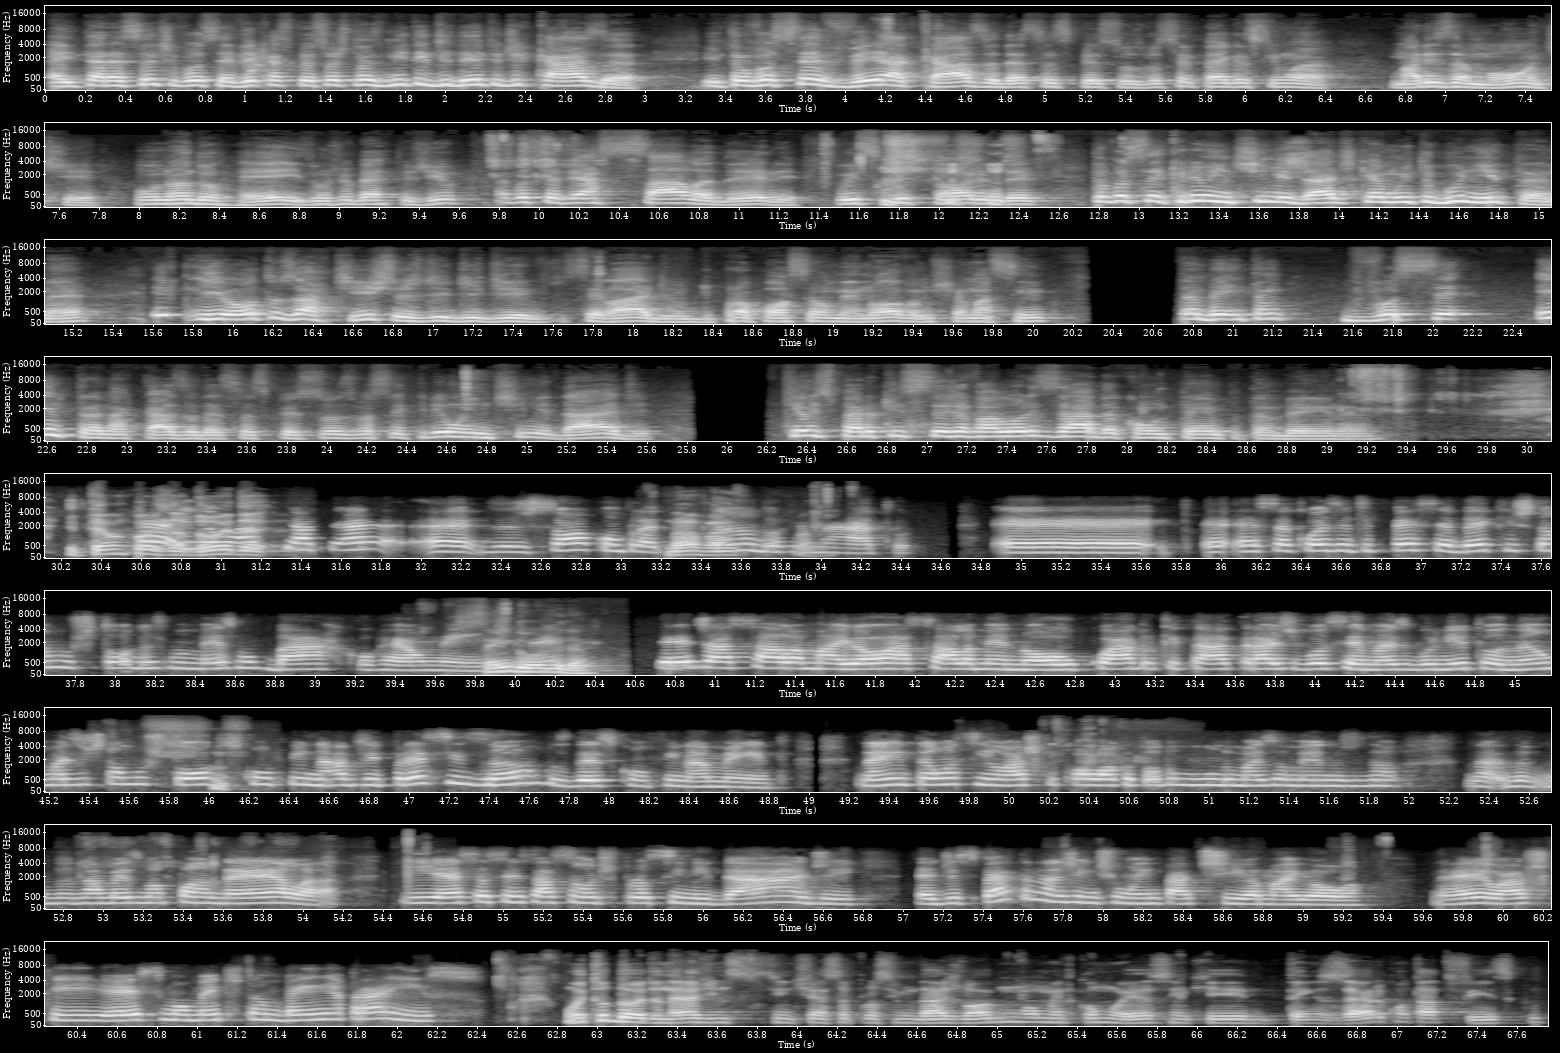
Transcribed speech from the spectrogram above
é interessante você ver que as pessoas transmitem de dentro de casa. Então você vê a casa dessas pessoas, você pega assim uma Marisa Monte, um Nando Reis, um Gilberto Gil, aí você vê a sala dele, o escritório dele. Então você cria uma intimidade que é muito bonita, né? E, e outros artistas de, de, de sei lá, de, de proporção menor, vamos chamar assim, também. Então você entra na casa dessas pessoas, você cria uma intimidade que eu espero que seja valorizada com o tempo também, né? E tem uma coisa é, doida. Eu acho que até, é, só completando, Não, Renato, é, é, essa coisa de perceber que estamos todos no mesmo barco, realmente. Sem né? dúvida. Seja a sala maior, a sala menor, o quadro que está atrás de você mais bonito ou não, mas estamos todos confinados e precisamos desse confinamento. Né? Então, assim, eu acho que coloca todo mundo mais ou menos na, na, na mesma panela e essa sensação de proximidade é, desperta na gente uma empatia maior. Né? Eu acho que esse momento também é para isso. Muito doido, né? A gente sentir essa proximidade logo num momento como esse, em que tem zero contato físico.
